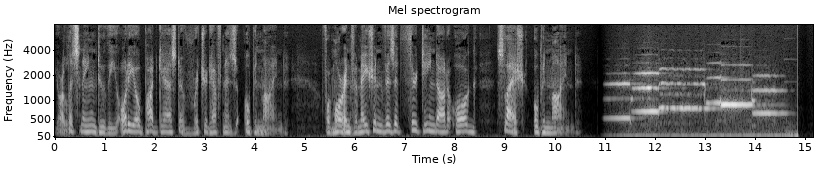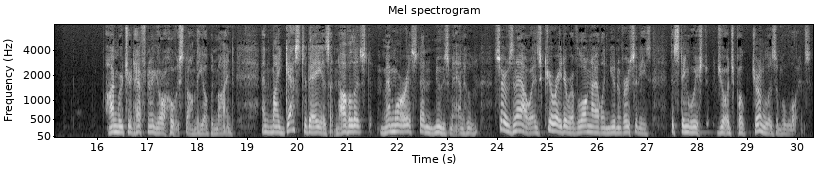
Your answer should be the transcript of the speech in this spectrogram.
You're listening to the audio podcast of Richard Heffner's Open Mind. For more information, visit 13.org slash open mind. I'm Richard Heffner, your host on The Open Mind, and my guest today is a novelist, memoirist, and newsman who serves now as curator of Long Island University's distinguished George Polk Journalism Awards.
